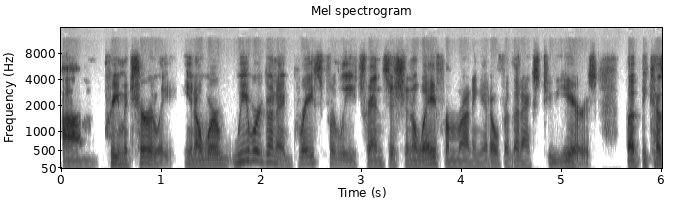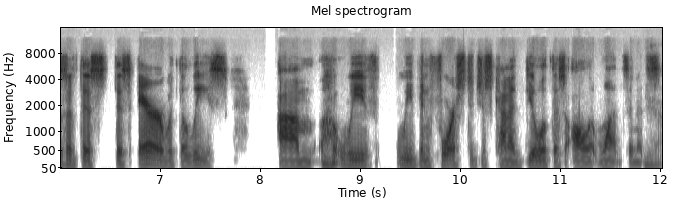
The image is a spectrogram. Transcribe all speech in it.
um, prematurely, you know, where we were going to gracefully transition away from running it over the next two years. But because of this, this error with the lease, um, we've we've been forced to just kind of deal with this all at once, and it's yeah.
